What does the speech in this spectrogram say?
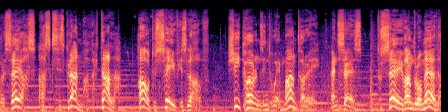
Perseus asks his grandmother, Thala, how to save his love. She turns into a manta ray and says, to save Andromeda,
